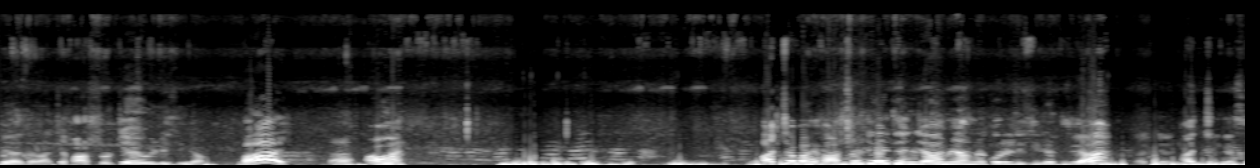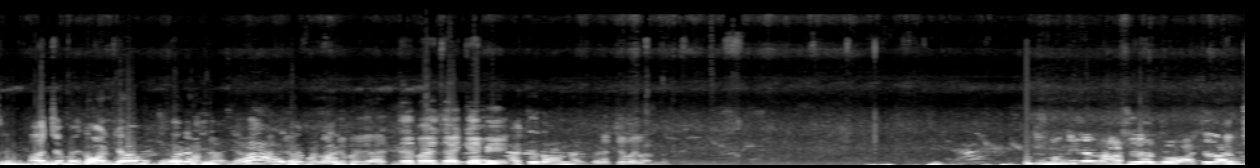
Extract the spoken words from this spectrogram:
বেজার আছে পাঁচশো টাকা উইলেছিলাম ভাই হ্যাঁ। আমার আচ্ছা ভাই পাঁচশো টাকা দেন যে আমি আপনি করে দিছি রে দিলে হ্যাঁ? আচ্ছা আচ্ছা। ঠিক আছে আচ্ছা ভাই লন যাও কি করে আমি হ্যাঁ আচ্ছা ভাই, আচ্ছা আচ্ছা যাই আমি। আচ্ছা আচ্ছা ভাই। মন্দিরে না আসে আসব আচ্ছা হোক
